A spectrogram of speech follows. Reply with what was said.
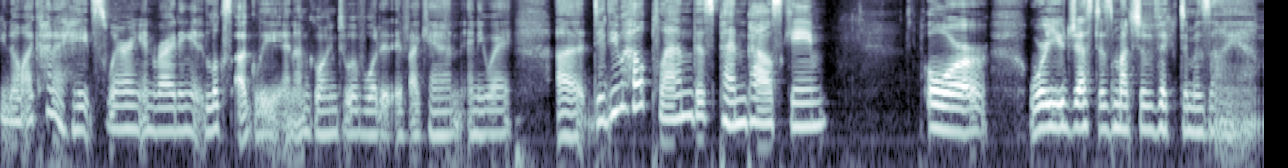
you know, I kind of hate swearing in writing. It looks ugly, and I'm going to avoid it if I can anyway. Uh, did you help plan this pen pal scheme? Or were you just as much a victim as I am?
